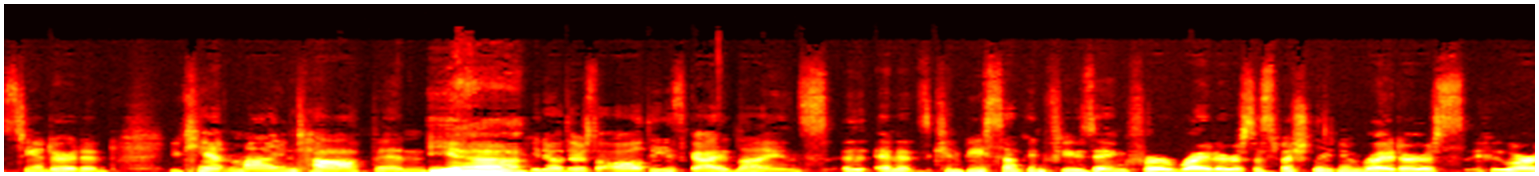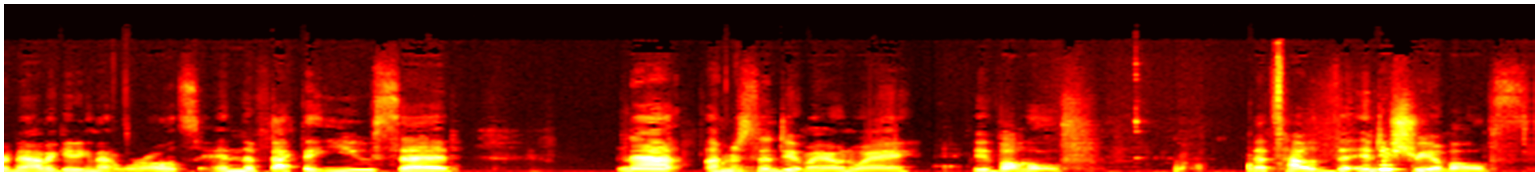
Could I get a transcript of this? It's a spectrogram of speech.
standard and you can't mind top and yeah you know there's all these guidelines and it can be so confusing for writers especially new writers who are navigating that world and the fact that you said nah I'm just going to do it my own way evolve that's how the industry evolves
